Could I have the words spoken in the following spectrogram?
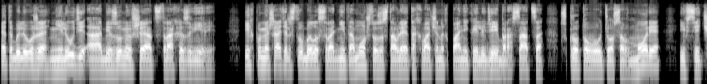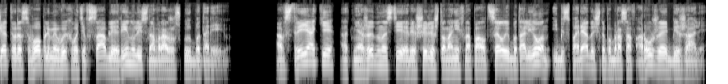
Это были уже не люди, а обезумевшие от страха звери. Их помешательство было сродни тому, что заставляет охваченных паникой людей бросаться с крутого утеса в море, и все четверо с воплями, выхватив сабли, ринулись на вражескую батарею. Австрияки от неожиданности решили, что на них напал целый батальон, и, беспорядочно побросав оружие, бежали.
